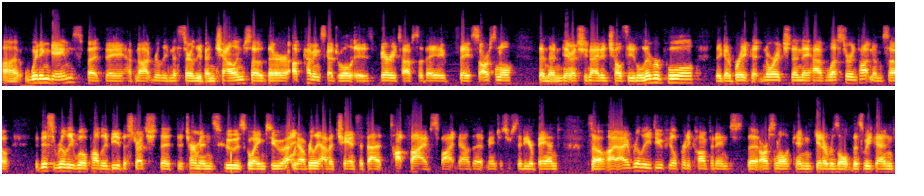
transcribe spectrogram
uh, winning games, but they have not really necessarily been challenged. So their upcoming schedule is very tough. So they face Arsenal, then then Manchester United, Chelsea, Liverpool. They get a break at Norwich, then they have Leicester and Tottenham. So this really will probably be the stretch that determines who is going to, you know, really have a chance at that top five spot now that Manchester City are banned. So I, I really do feel pretty confident that Arsenal can get a result this weekend.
